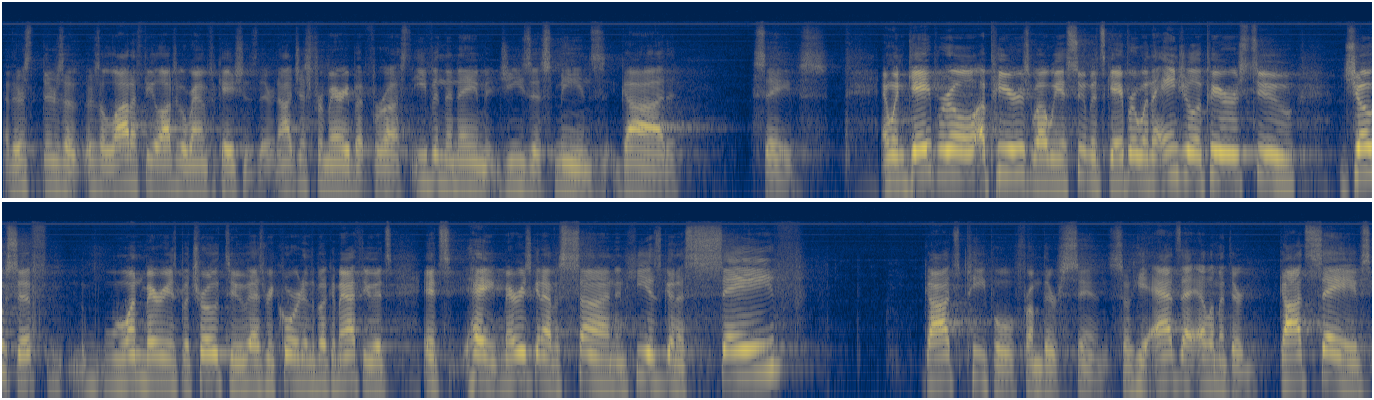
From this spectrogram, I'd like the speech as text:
There's, there's, a, there's a lot of theological ramifications there, not just for Mary, but for us. Even the name Jesus means God saves. And when Gabriel appears, well, we assume it's Gabriel, when the angel appears to Joseph, one Mary is betrothed to, as recorded in the book of Matthew, it's, it's hey, Mary's going to have a son, and he is going to save God's people from their sins. So he adds that element there. God saves.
